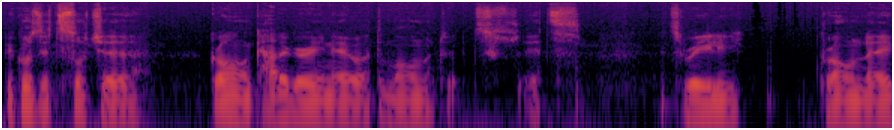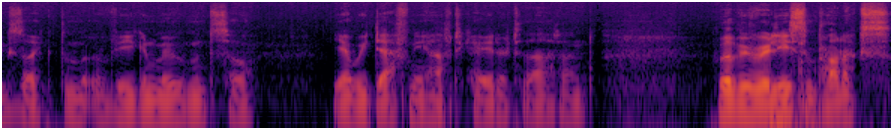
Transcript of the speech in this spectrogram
because it's such a growing category now at the moment. It's it's it's really grown legs like the vegan movement. So yeah, we definitely have to cater to that and we'll be releasing products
